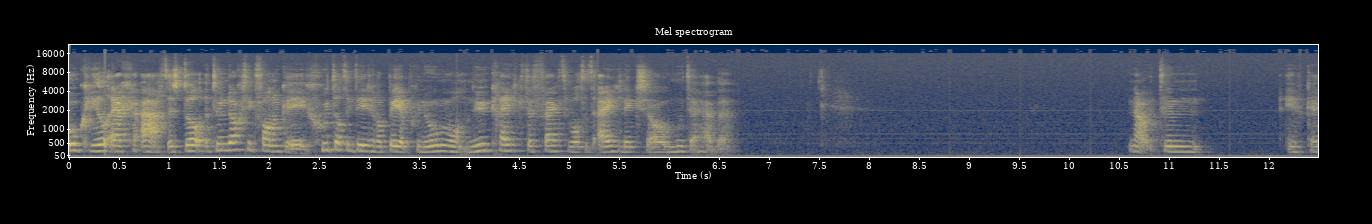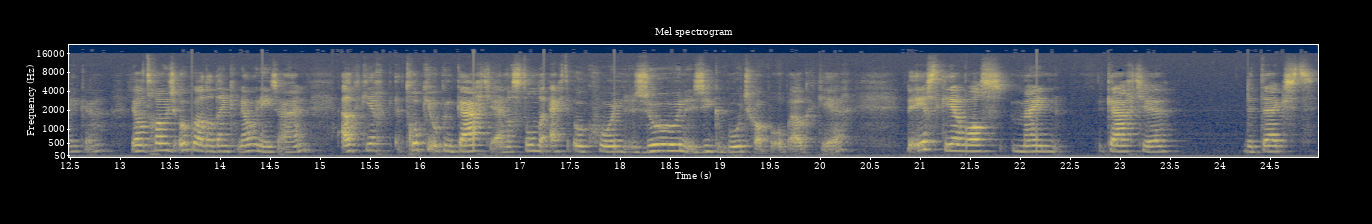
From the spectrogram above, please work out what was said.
ook heel erg geaard. Dus toen dacht ik van oké, goed dat ik deze rapé heb genomen, want nu krijg ik het effect wat het eigenlijk zou moeten hebben. Nou, toen. Even kijken. Ja, trouwens ook wel, dat denk ik nou ineens aan. Elke keer trok je ook een kaartje en er stonden echt ook gewoon zo'n zieke boodschappen op elke keer. De eerste keer was mijn kaartje, de tekst.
